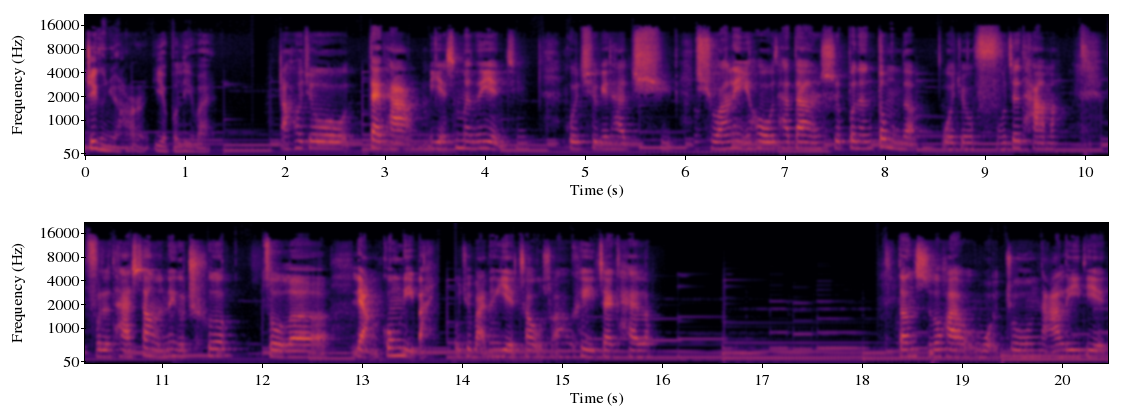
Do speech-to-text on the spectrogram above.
这个女孩也不例外。然后就带她，也是蒙着眼睛过去给她取，取完了以后，她当然是不能动的，我就扶着她嘛，扶着她上了那个车，走了两公里吧，我就把那个眼罩我说啊可以摘开了。当时的话，我就拿了一点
